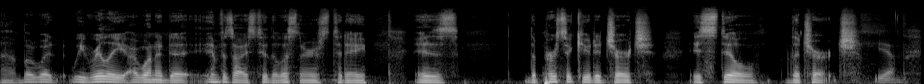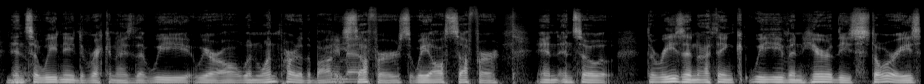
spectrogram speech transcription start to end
Uh, but what we really I wanted to emphasize to the listeners today is the persecuted church is still the church. Yeah. And so we need to recognize that we we are all when one part of the body Amen. suffers, we all suffer. And and so the reason I think we even hear these stories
